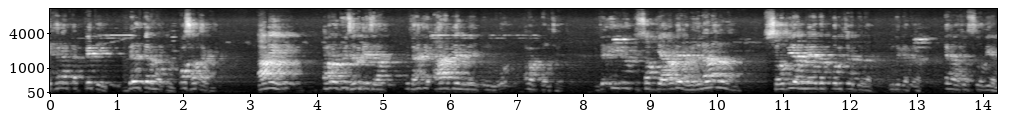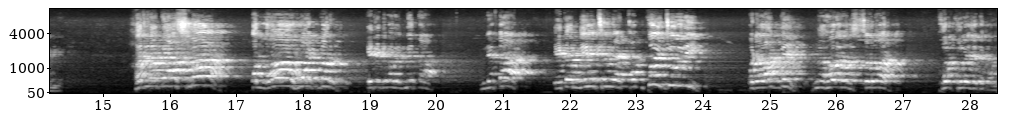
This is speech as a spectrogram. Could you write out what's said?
এখানে একটা পেটি বেল্টের মতো কষা থাকে। আমি আমরা দুই ছেলে গিয়েছিলাম জানি যে আরবিয়ান মেয়ে কোনগুলো আমার বলছে যে এই সব কি আমি বলছি, না না না না সৌদিয়ান মেয়েদের পরিচয় দেবে কিন্তু গেছে এরা হচ্ছে সৌদিয়ান মেয়ে। হজরতে আসমা আল্লাহু আকবার এটাকে বলে নেতা নেতা এটা মেয়ে ছেলে কতই জরুরি ওটা লাগবে না হলে সালোয়ার খোল খুলে যেতে পারে।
